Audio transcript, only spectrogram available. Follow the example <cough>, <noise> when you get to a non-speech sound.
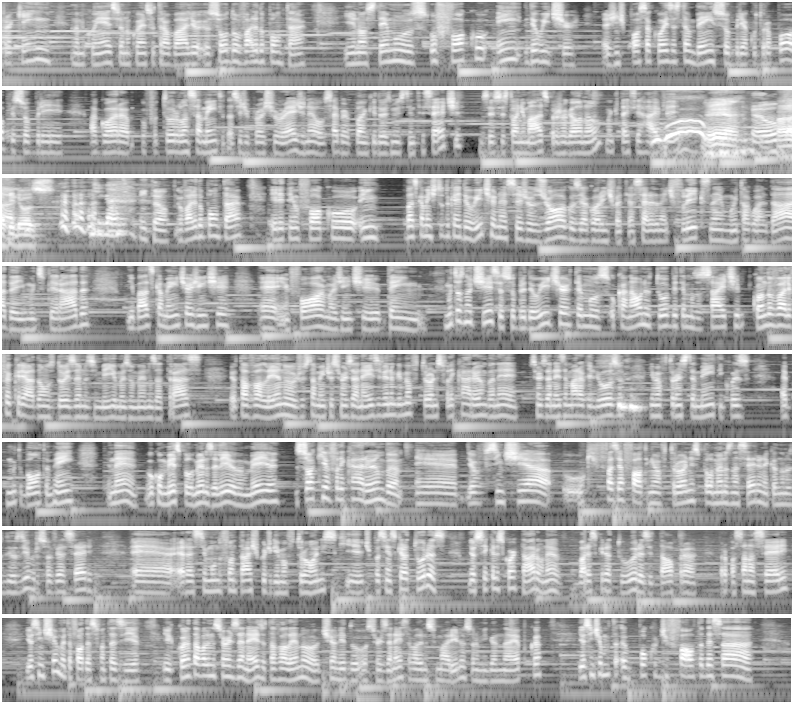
Pra quem não me conhece ou não conhece o trabalho, eu sou do Vale do Pontar e nós temos o foco em The Witcher. A gente posta coisas também sobre a cultura pop, sobre agora o futuro lançamento da CD Projekt Red, né, o Cyberpunk 2077. Não sei se vocês estão animados pra jogar ou não. Como é que tá esse hype aí? É, Opa. maravilhoso. <laughs> Gigante. Então, o Vale do Pontar, ele tem o foco em basicamente tudo que é The Witcher, né? Seja os jogos, e agora a gente vai ter a série da Netflix, né? Muito aguardada e muito esperada. E basicamente a gente é, informa, a gente tem muitas notícias sobre The Witcher, temos o canal no YouTube, temos o site. Quando o Vale foi criado, há uns dois anos e meio, mais ou menos, atrás, eu tava lendo justamente O Senhor dos Anéis e vendo Game of Thrones. Falei, caramba, né? O Senhor dos Anéis é maravilhoso, <laughs> Game of Thrones também, tem coisas... É muito bom também, né? O começo, pelo menos, ali, o meio. Só que eu falei, caramba, é, eu sentia o que fazia falta em Game of Thrones, pelo menos na série, né? Que eu não li os livros, só vi a série. é, era esse mundo fantástico de Game of Thrones, que, tipo assim, as criaturas, eu sei que eles cortaram, né? Várias criaturas e tal pra, pra passar na série, e eu sentia muita falta dessa fantasia. E quando eu tava lendo O Senhor dos Anéis, eu tava lendo, eu tinha lido O Senhor dos Anéis, tava lendo Silmarillion, se eu não me engano, na época, e eu sentia muito, um pouco de falta dessa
